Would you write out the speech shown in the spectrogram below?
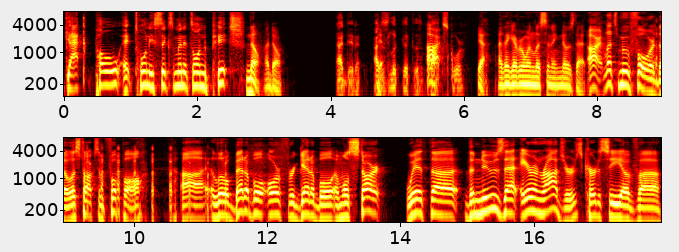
Gakpo at 26 minutes on the pitch? no, I don't. I didn't. I just looked at the All box right. score. Yeah, I think everyone listening knows that. All right, let's move forward, though. Let's talk some football. Uh, a little bettable or forgettable. And we'll start with uh, the news that Aaron Rodgers, courtesy of uh,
